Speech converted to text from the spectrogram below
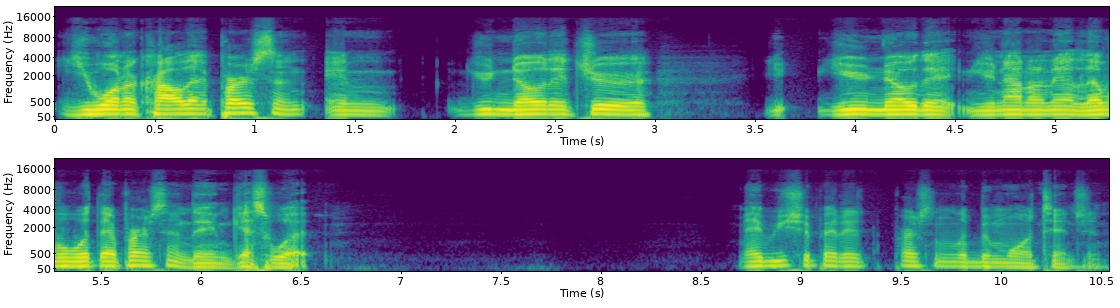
you want to call that person, and you know that you're, you, you know that you're not on that level with that person, then guess what? Maybe you should pay that person a little bit more attention.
